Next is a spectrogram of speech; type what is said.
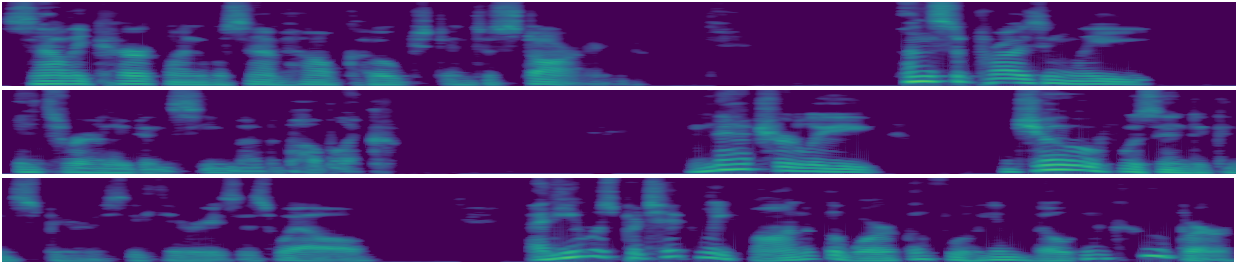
Sally Kirkland was somehow coaxed into starring. Unsurprisingly, it's rarely been seen by the public. Naturally, Jove was into conspiracy theories as well, and he was particularly fond of the work of William Milton Cooper,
